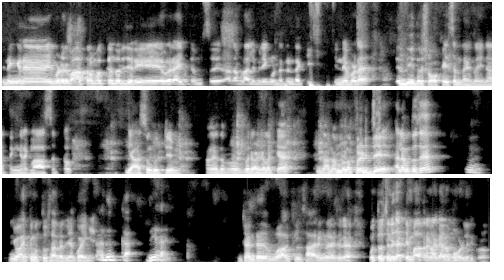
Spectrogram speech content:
പിന്നെ ഇങ്ങനെ ഇവിടെ ഒരു പാത്രം വെക്കുന്ന ഒരു ചെറിയ ഒരു ഐറ്റംസ് അത് നമ്മൾ അലുമിനിയം കൊണ്ട് തന്നെ ഉണ്ടാക്കി. പിന്നെ ഇവിടെ എന്ത് ചെയ്തൊരു ഷോക്കേസ് ഉണ്ടായിരുന്നു. അതിനകത്ത് ഇങ്ങനെ ഗ്ലാസ് ഇട്ടു ഗ്യാസും കുറ്റിയും അങ്ങനത്തെ പരിപാടികളൊക്കെ. എന്താ നമ്മളെ ഫ്രിഡ്ജ് അല്ല മുത്തൂസേ. ഇനി ബാക്കി ഞാൻ കുഴങ്ങി അത് ഞാൻ എന്റെ ബാക്കിയുള്ള സാധനങ്ങൾ വെച്ചൊക്കെ. മുത്തൂസിന്റെ ചട്ടിയും പാത്രങ്ങളൊക്കെ അത് മുകളിലിരിക്കണം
